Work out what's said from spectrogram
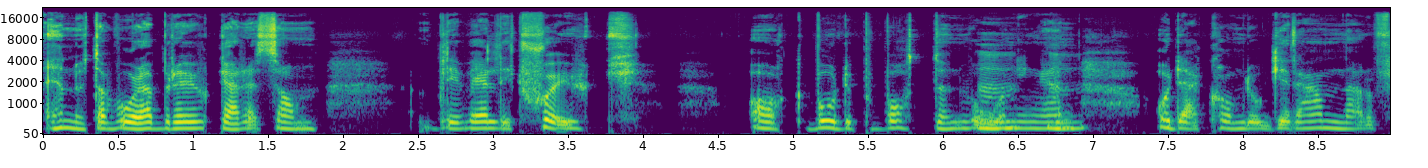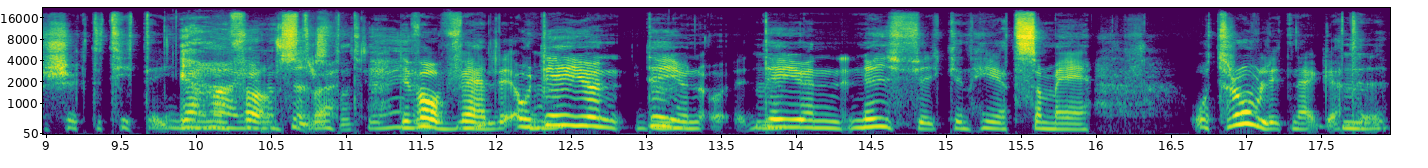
en av våra brukare som blev väldigt sjuk och bodde på bottenvåningen. Mm, mm. Och där kom då grannar och försökte titta in Jaha, genom fönstret. fönstret ja, Det var väldigt, och det är ju en, det är ju en, mm. det är ju en nyfikenhet som är otroligt negativ.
